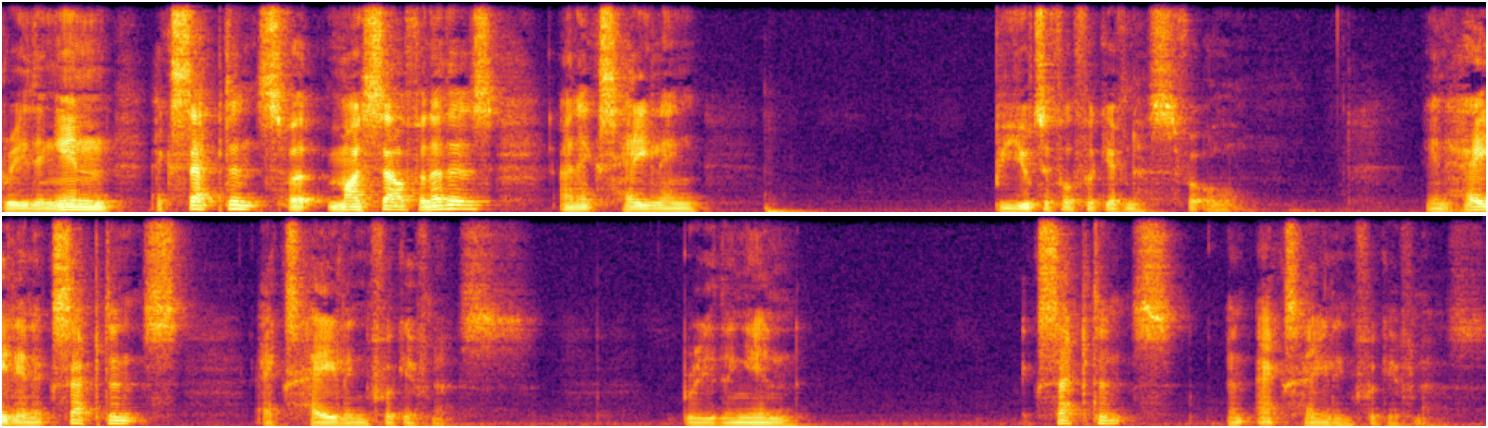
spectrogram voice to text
Breathing in acceptance for myself and others and exhaling beautiful forgiveness for all. Inhaling acceptance, exhaling forgiveness. Breathing in acceptance and exhaling forgiveness.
